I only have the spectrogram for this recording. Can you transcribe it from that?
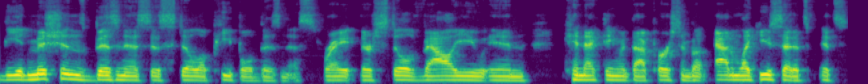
the admissions business is still a people business, right? There's still value in connecting with that person. But Adam, like you said, it's it's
